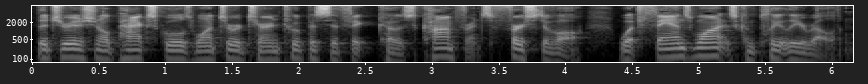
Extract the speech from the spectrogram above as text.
the traditional Pac schools want to return to a Pacific Coast Conference. First of all, what fans want is completely irrelevant.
